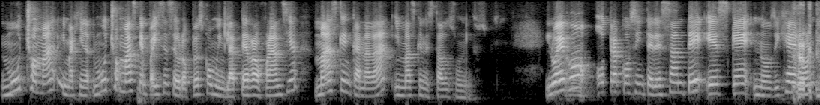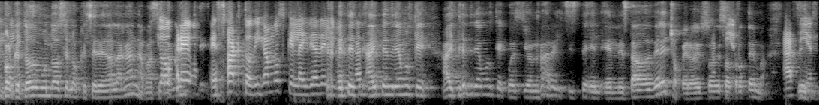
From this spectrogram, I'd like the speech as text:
Mucho más, imagínate, mucho más que en países europeos como Inglaterra o Francia, más que en Canadá y más que en Estados Unidos. Luego, otra cosa interesante es que nos dijeron... Porque todo el mundo hace lo que se le da la gana, básicamente. Yo creo, exacto. Digamos que la idea de libertad... Ahí, tendríamos, que, ahí tendríamos que cuestionar el, el, Estado de Derecho, pero eso es otro tema. Así es.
